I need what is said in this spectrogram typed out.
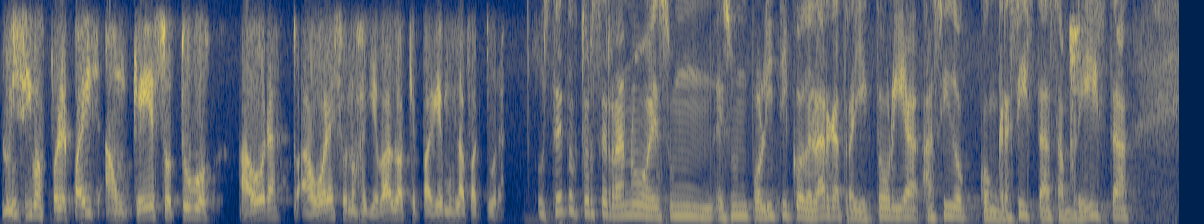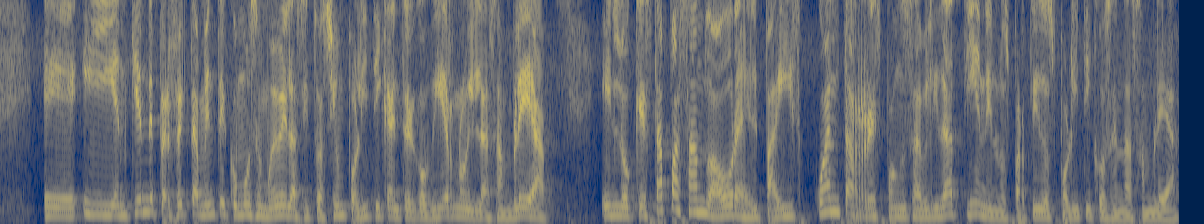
Lo hicimos por el país, aunque eso tuvo ahora, ahora eso nos ha llevado a que paguemos la factura. Usted, doctor Serrano, es un, es un político de larga trayectoria, ha sido congresista, asambleísta, eh, y entiende perfectamente cómo se mueve la situación política entre el gobierno y la asamblea. En lo que está pasando ahora el país, ¿cuánta responsabilidad tienen los partidos políticos en la asamblea?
